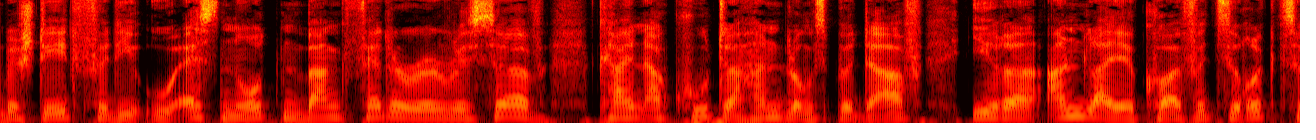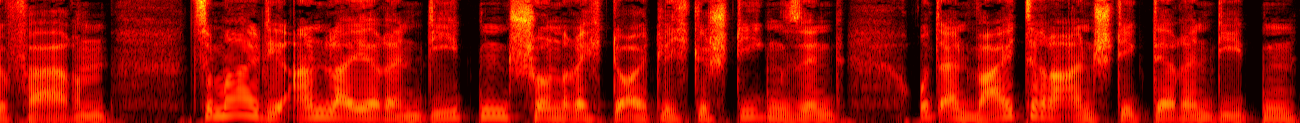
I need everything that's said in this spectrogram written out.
besteht für die US-Notenbank Federal Reserve kein akuter Handlungsbedarf, ihre Anleihekäufe zurückzufahren, zumal die Anleiherenditen schon recht deutlich gestiegen sind und ein weiterer Anstieg der Renditen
